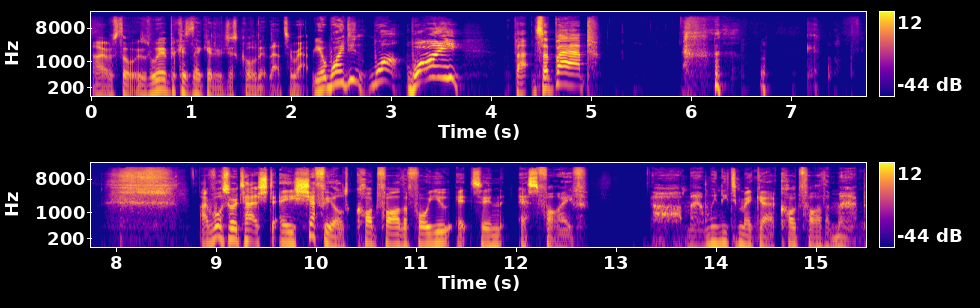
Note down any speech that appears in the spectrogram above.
I always thought it was weird because they could have just called it "That's a Wrap." Yeah, why didn't what? Why? That's a bap. I've also attached a Sheffield Codfather for you. It's in S5. Oh man, we need to make a Codfather map.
